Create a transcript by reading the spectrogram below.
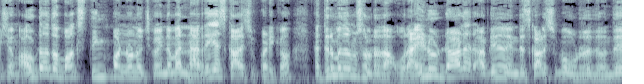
விஷயம் out of the box think பண்ணணும்னு வச்சுக்கோ இந்த மாதிரி நிறைய ஸ்காலர்ஷிப் கிடைக்கும். நான் திரும்ப திரும்ப தான் ஒரு ஐநூறு டாலர் அப்படின்னு இந்த ஸ்காலர்ஷிப்பை விடுறது வந்து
